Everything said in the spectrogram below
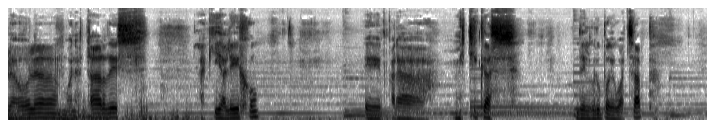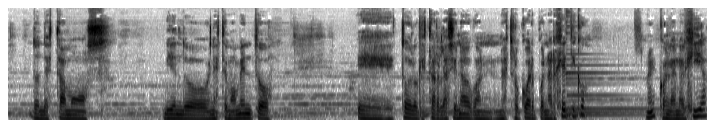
Hola, hola, buenas tardes. Aquí Alejo. Eh, para mis chicas del grupo de WhatsApp, donde estamos viendo en este momento eh, todo lo que está relacionado con nuestro cuerpo energético, ¿eh? con la energía.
